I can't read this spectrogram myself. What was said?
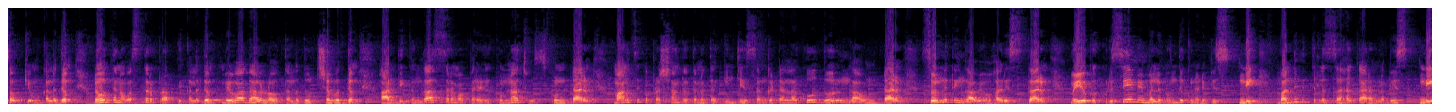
సౌఖ్యం కలదు. నూతన వస్త్ర ప్రాప్తి కలదు వివాదాలలో తలదూర్చవద్దు ఆర్థికంగా శ్రమ పెరగకుండా చూసుకుంటారు. మానసిక ప్రశాంతతను తగ్గించే సంఘటనలకు దూరంగా ఉంటారు సున్నితంగా వ్యవహరిస్తారు. మీ యొక్క కృషి మిమ్మల్ని ముందుకు నడిపిస్తుంది బంధుమిత్రుల సహకారం లభిస్తుంది.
